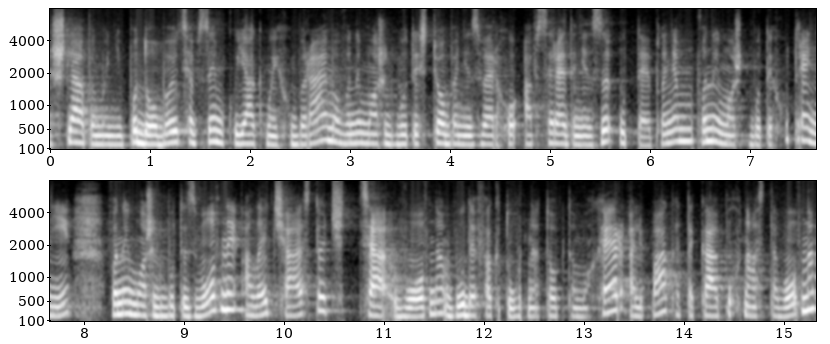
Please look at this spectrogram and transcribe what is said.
Шляпи мені подобаються. Взимку, як ми їх обираємо, вони можуть бути стьобані зверху, а всередині з утепленням. Вони можуть бути хутряні, вони можуть бути з вовни, але часто ця вовна буде фактурна, тобто мохер, альпака, така пухнаста вовна.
